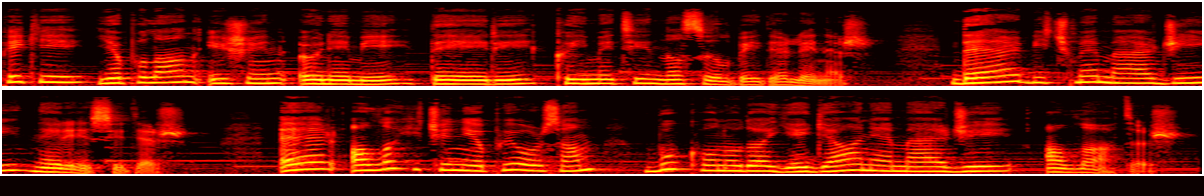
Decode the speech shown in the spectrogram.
Peki yapılan işin önemi, değeri, kıymeti nasıl belirlenir? Değer biçme merci neresidir? Eğer Allah için yapıyorsam bu konuda yegane merci Allah'tır.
